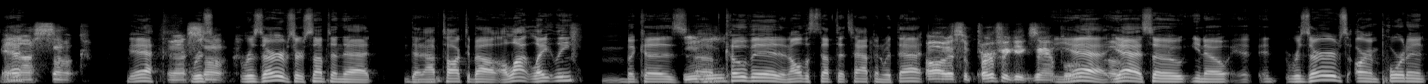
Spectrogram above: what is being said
and I sunk, Yeah. I Res- sunk. reserves are something that that I've talked about a lot lately because of Mhm. COVID and all the stuff that's happened with that. Oh, that's a perfect example. Yeah, of- yeah. So you know, it, it, reserves are important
